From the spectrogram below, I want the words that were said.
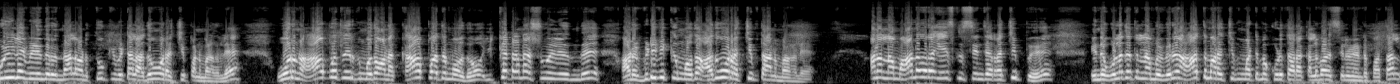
குழியில விழுந்திருந்தால் அவனை தூக்கி விட்டால் அதுவும் ரட்சிப்பண்பார்களே ஒருவன் ஆபத்தில் இருக்கும் போதோ அவனை காப்பாற்றும் போதோ இக்கட்டான சூழலிருந்து அவனை விடுவிக்கும் போதோ அதுவும் ரட்சிப்புத்தான்பார்களே ஆனால் நம்ம ஆண்டவராக இயேசு செஞ்ச ரச்சிப்பு இந்த உலகத்தில் நம்ம வெறும் ஆத்மா ரச்சிப்பு மட்டுமே கொடுத்தாரா கல்வாரி சிலுவை என்று பார்த்தால்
